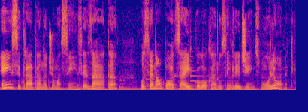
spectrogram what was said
Em se tratando de uma ciência exata, você não pode sair colocando os ingredientes no olhômetro.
